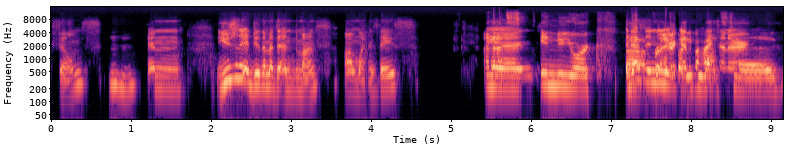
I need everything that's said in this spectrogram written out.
films, mm-hmm. and usually I do them at the end of the month on Wednesdays. And, and that's in New York. Uh, that's in New York at the Baha'i Center. To,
